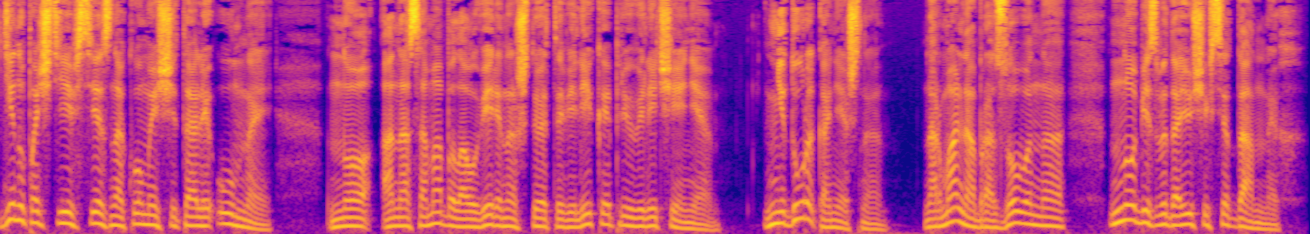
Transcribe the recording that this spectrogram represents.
Дину почти все знакомые считали умной — но она сама была уверена, что это великое преувеличение. Не дура, конечно, нормально образована, но без выдающихся данных.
